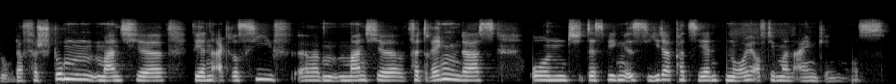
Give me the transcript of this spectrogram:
oder verstummen, manche werden aggressiv, äh, manche verdrängen das und deswegen ist jeder Patient neu, auf den man eingehen muss.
